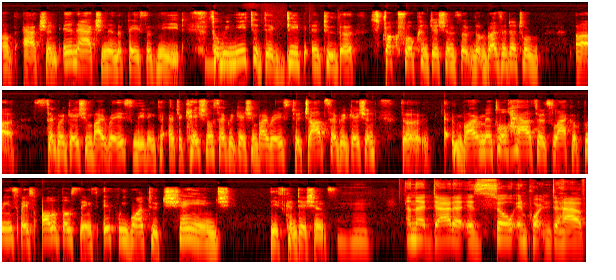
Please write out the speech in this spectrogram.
of action, inaction in the face of need. Mm-hmm. So we need to dig deep into the structural conditions, the, the residential. Uh, segregation by race, leading to educational segregation by race, to job segregation, the environmental hazards, lack of green space, all of those things, if we want to change these conditions. Mm-hmm. And that data is so important to have.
